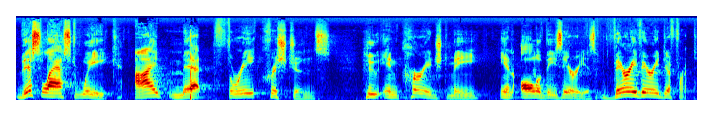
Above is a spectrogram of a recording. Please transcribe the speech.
this last week, I met three Christians who encouraged me in all of these areas. Very, very different.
